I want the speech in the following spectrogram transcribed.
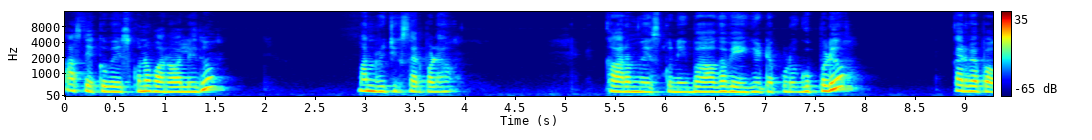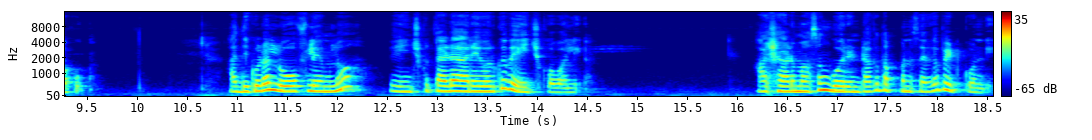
కాస్త ఎక్కువ వేసుకున్నా పర్వాలేదు. మన రుచికి సరిపడా కారం వేసుకుని బాగా వేగేటప్పుడు గుప్పడు కరివేపాకు. అది కూడా లో ఫ్లేమ్లో వేయించుకు తడి ఆరే వరకు వేయించుకోవాలి. ఆషాఢ మాసం గోరింటాకు తప్పనిసరిగా పెట్టుకోండి.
